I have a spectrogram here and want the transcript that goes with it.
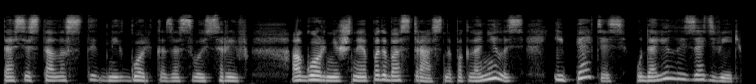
Тасе стало стыдно и горько за свой срыв, а горничная подобострастно поклонилась и, пятясь, удалилась за дверь.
